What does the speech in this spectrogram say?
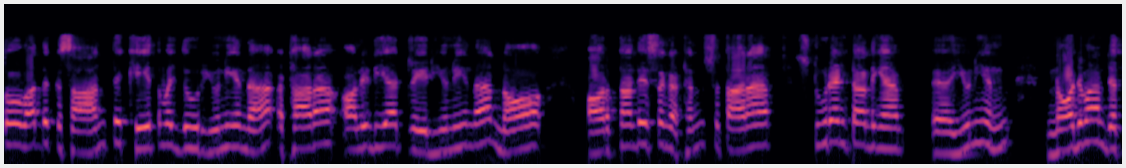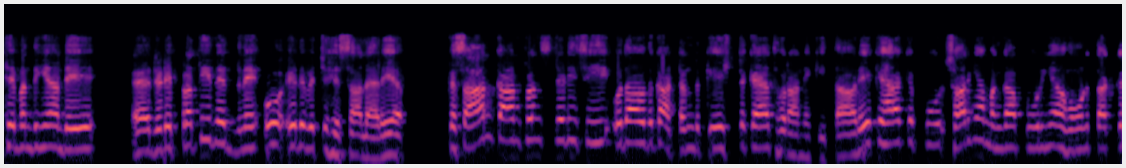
ਤੋਂ ਵੱਧ ਕਿਸਾਨ ਤੇ ਖੇਤ ਮਜ਼ਦੂਰ ਯੂਨੀਅਨ ਆ 18 ਆਲ ਇੰਡੀਆ ਟ੍ਰੇਡ ਯੂਨੀਅਨ ਆ 9 ਔਰਤਾਂ ਦੇ ਸੰਗਠਨ 17 ਸਟੂਡੈਂਟਾਂ ਦੀਆਂ ਯੂਨੀਅਨ ਨੌਜਵਾਨ ਜਥੇਬੰਦੀਆਂ ਦੇ ਜਿਹੜੇ ਪ੍ਰਤੀਨਿਧ ਨੇ, ਉਹ ਇਹਦੇ ਵਿੱਚ ਹਿੱਸਾ ਲੈ ਰਹੇ ਆ। ਕਿਸਾਨ ਕਾਨਫਰੰਸ ਜਿਹੜੀ ਸੀ, ਉਹਦਾ ਉਦਘਾਟਨ ਰਕੇਸ਼ ਟਕੈਤ ਹੋਰਾਂ ਨੇ ਕੀਤਾ ਔਰ ਇਹ ਕਿਹਾ ਕਿ ਸਾਰੀਆਂ ਮੰਗਾਂ ਪੂਰੀਆਂ ਹੋਣ ਤੱਕ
